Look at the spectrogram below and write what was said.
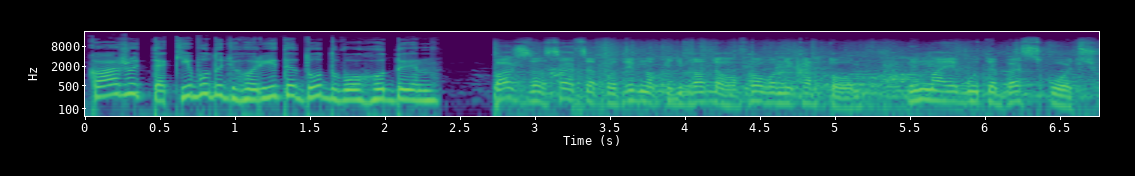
Кажуть, такі будуть горіти до двох годин. Перш за все, це потрібно підібрати гофрований картон. Він має бути без скотчу.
